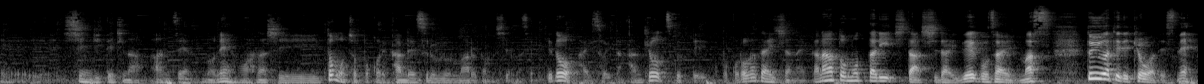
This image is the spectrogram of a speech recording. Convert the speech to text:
えー心理的な安全のね、お話ともちょっとこれ関連する部分もあるかもしれませんけど、はい、そういった環境を作っていくところが大事じゃないかなと思ったりした次第でございます。というわけで今日はですね、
